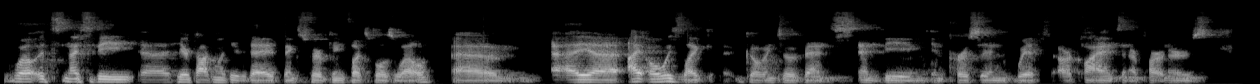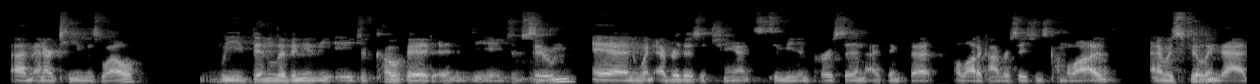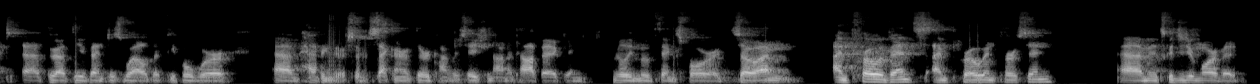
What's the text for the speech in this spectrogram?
Well, it's nice to be uh, here talking with you today. Thanks for being flexible as well. Um, I uh, I always like going to events and being in person with our clients and our partners um, and our team as well we've been living in the age of COVID and the age of Zoom. And whenever there's a chance to meet in person, I think that a lot of conversations come alive. And I was feeling that uh, throughout the event as well, that people were um, having their sort of second or third conversation on a topic and really move things forward. So I'm I'm pro events. I'm pro in person. Um, it's good to do more of it.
